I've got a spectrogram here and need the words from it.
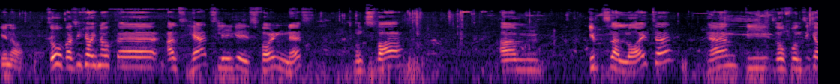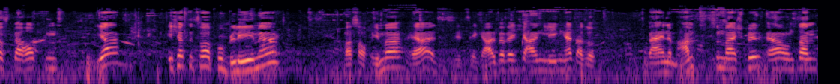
Genau. So, was ich euch noch äh, ans Herz lege, ist folgendes. Und zwar ähm, gibt es da Leute, ja, die so von sich aus behaupten, ja, ich hatte zwar Probleme, was auch immer, ja, es ist jetzt egal bei welcher Angelegenheit, also bei einem Amt zum Beispiel, ja, und dann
